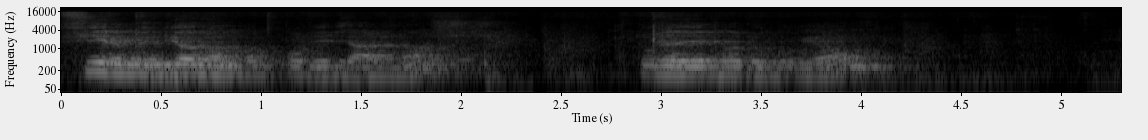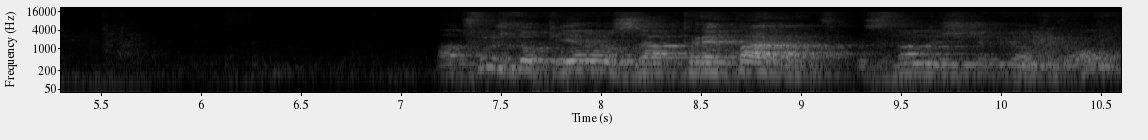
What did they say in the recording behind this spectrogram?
firmy biorą odpowiedzialność, które je produkują. A cóż dopiero za preparat zwany szczepionką,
